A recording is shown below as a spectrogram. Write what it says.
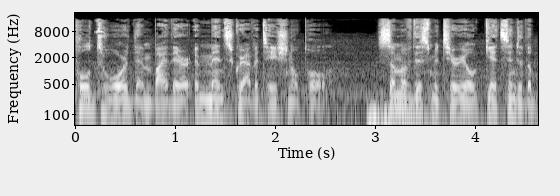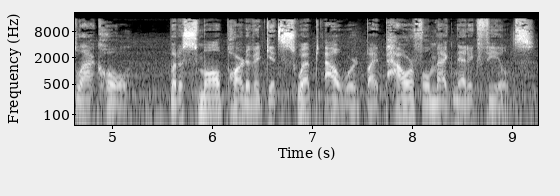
pulled toward them by their immense gravitational pull. Some of this material gets into the black hole, but a small part of it gets swept outward by powerful magnetic fields.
